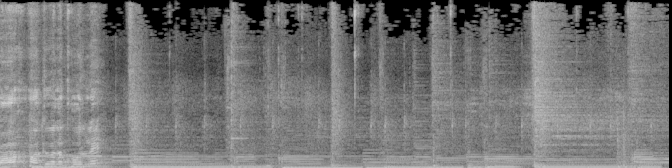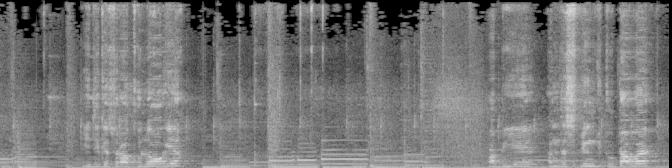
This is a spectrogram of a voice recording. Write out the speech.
इस आगे वाला खोल लें। ये देखिए सुराख खुला हो गया। अब ये अंदर स्प्रिंग भी टूटा हुआ है।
